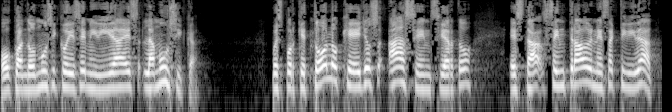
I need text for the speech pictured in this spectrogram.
O cuando un músico dice mi vida es la música. Pues porque todo lo que ellos hacen, ¿cierto? Está centrado en esa actividad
